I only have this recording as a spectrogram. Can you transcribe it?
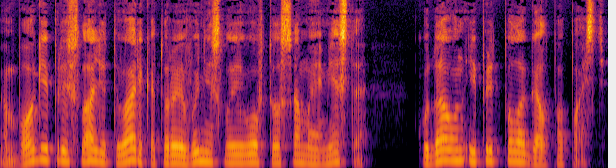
боги прислали тварь, которая вынесла его в то самое место, куда он и предполагал попасть.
